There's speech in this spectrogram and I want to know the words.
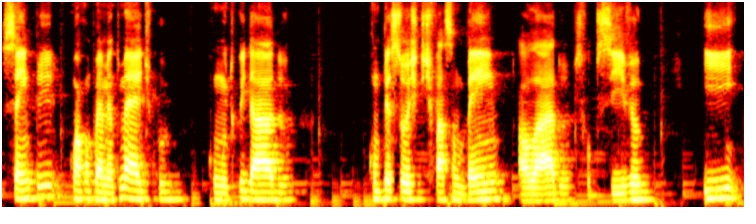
sempre com acompanhamento médico, com muito cuidado, com pessoas que te façam bem ao lado, se for possível, e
